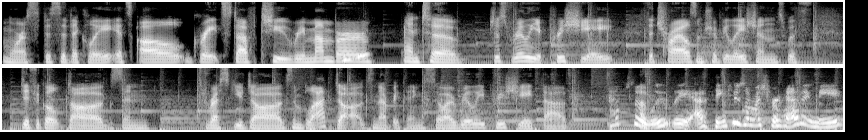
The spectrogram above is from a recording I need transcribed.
more specifically. It's all great stuff to remember Mm-hmm. and to just really appreciate the trials and tribulations with difficult dogs and rescue dogs and black dogs and everything. So I really appreciate that. Absolutely. Uh, thank you so much for having me.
